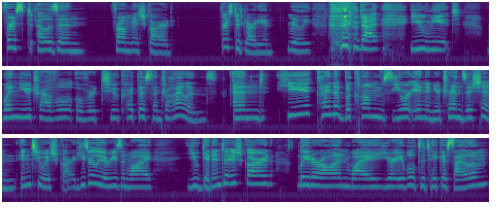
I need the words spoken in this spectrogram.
first Elezen from Ishgard, first Ishgardian, really, that you meet when you travel over to Coerthas Central Highlands. And he kind of becomes your in and your transition into Ishgard. He's really the reason why you get into Ishgard later on, why you're able to take asylum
